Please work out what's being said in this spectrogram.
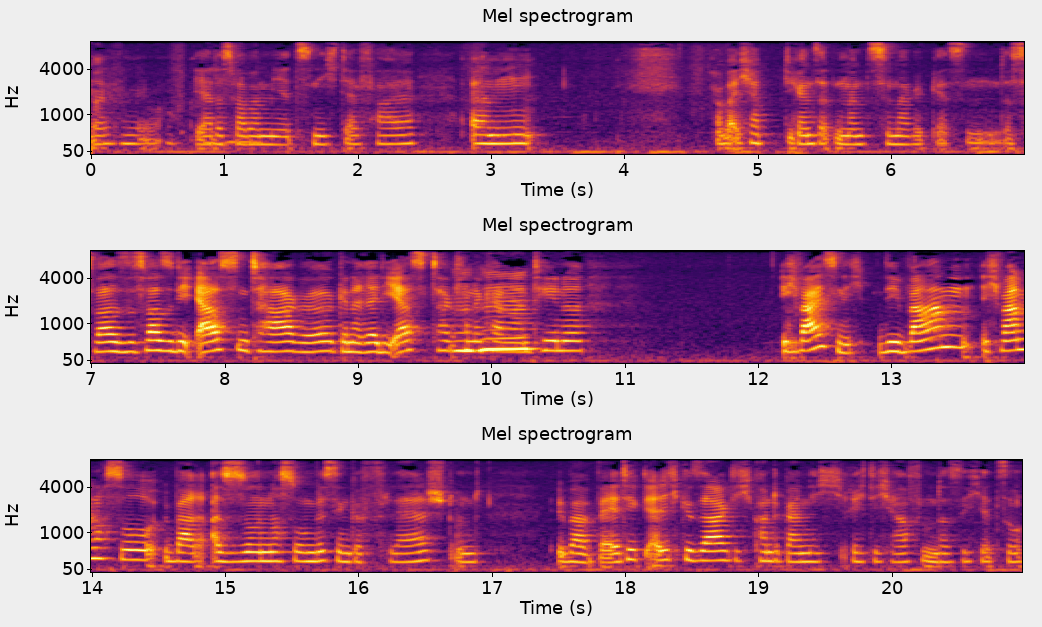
meine Familie war auch. Ja, das war bei mir jetzt nicht der Fall. Ähm, aber ich habe die ganze Zeit in meinem Zimmer gegessen. Das war, das war so die ersten Tage, generell die ersten Tage von der mhm. Quarantäne. Ich weiß nicht, die waren, ich war noch so über, also so noch so ein bisschen geflasht und überwältigt, ehrlich gesagt. Ich konnte gar nicht richtig raffen, dass ich jetzt so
